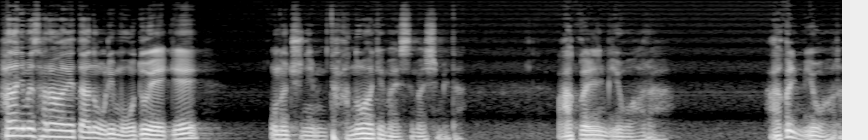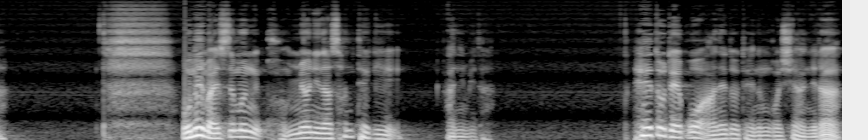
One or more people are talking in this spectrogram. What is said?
하나님을 사랑하겠다는 우리 모두에게 오늘 주님 단호하게 말씀하십니다. 악을 미워하라. 악을 미워하라. 오늘 말씀은 권면이나 선택이 아닙니다. 해도 되고 안 해도 되는 것이 아니라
